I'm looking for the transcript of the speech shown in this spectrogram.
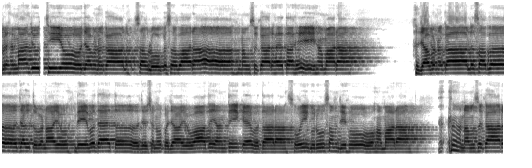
ਬ੍ਰਹਮਾ ਜੋਥੀਓ ਜਵਨ ਕਾਲ ਸਭ ਲੋਕ ਸਵਾਰਾ। ਨਮਸਕਾਰ ਹੈ ਤਾਹੇ ਹਮਾਰਾ। ਜਵਨ ਕਾਲ ਸਭ ਜਗਤ ਬਨਾਇਓ ਦੇਵ ਦੈਤ ਜਸ਼ਨ ਉਪਜਾਇਓ, ਆਦ ਅੰਤੇ ਕੈ ਅਵਤਾਰਾ ਸੋਈ ਗੁਰੂ ਸਮਝਿਓ ਹਮਾਰਾ। ਨਮਸਕਾਰ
